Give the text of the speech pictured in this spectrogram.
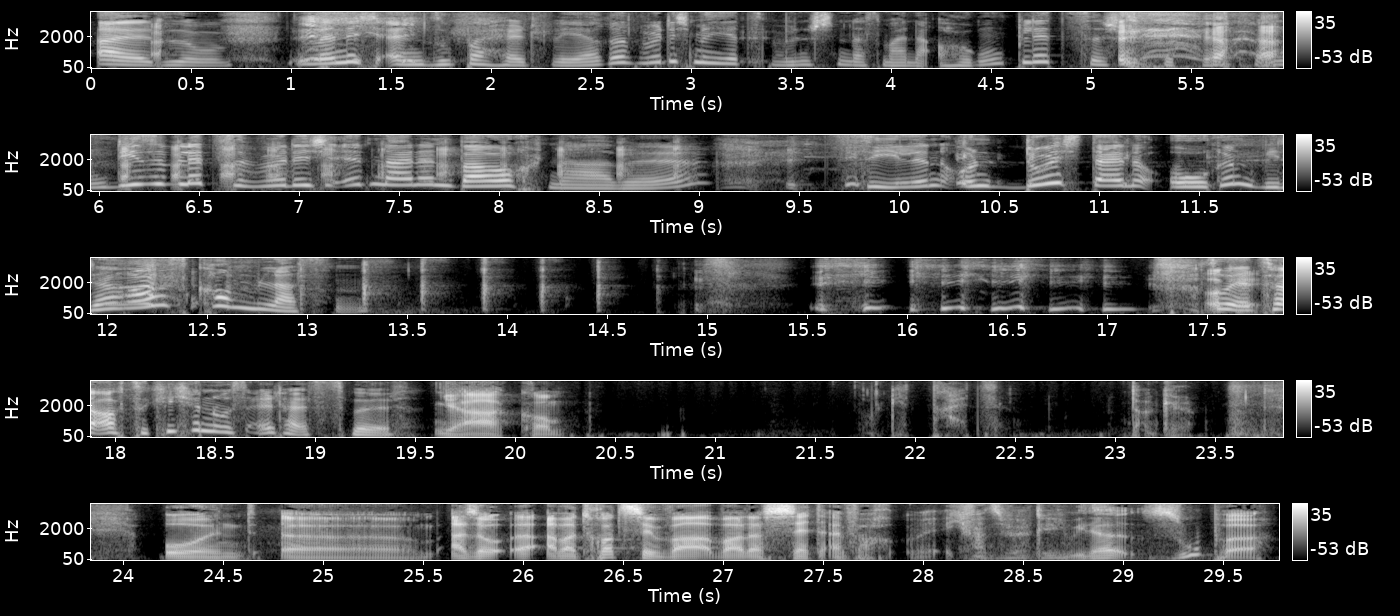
Also, wenn ich ein Superheld wäre, würde ich mir jetzt wünschen, dass meine Augen Blitze spritzen können. Diese Blitze würde ich in deinen Bauchnabel zielen und durch deine Ohren wieder rauskommen lassen. So, okay. jetzt hör auf zu kichern, du bist älter als zwölf. Ja, komm. Okay, 13. Danke. Und äh, also, äh, aber trotzdem war war das Set einfach, ich fand es wirklich wieder super.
